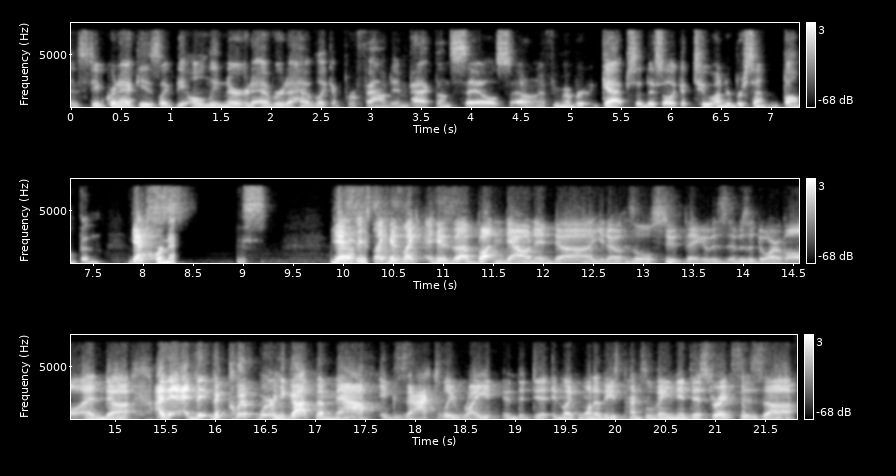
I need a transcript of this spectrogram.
And Steve Kornacki is like the only nerd ever to have like a profound impact on sales. I don't know if you remember, Gap said they saw like a 200% bump in Yes. Kornacki's. Yes, Yeah. it's like his like his uh, button down and uh, you know his little suit thing. It was it was adorable. And uh, I, I the, the clip where he got the math exactly right in the di- in like one of these Pennsylvania districts is uh,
